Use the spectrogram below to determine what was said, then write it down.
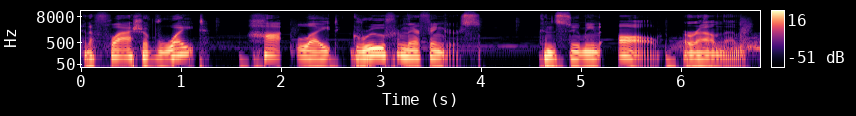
and a flash of white, hot light grew from their fingers, consuming all around them.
